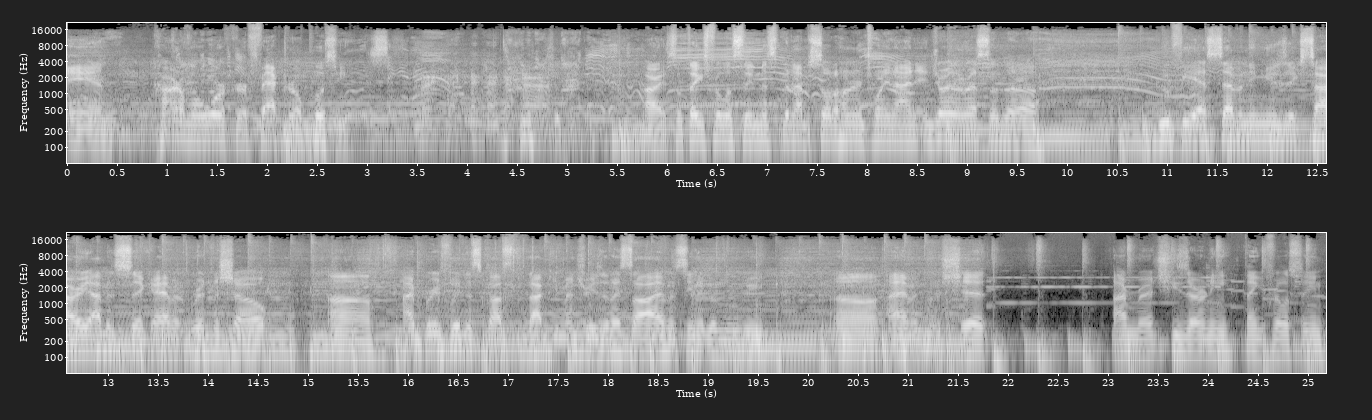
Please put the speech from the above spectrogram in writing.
and carnival worker fat girl pussy. All right, so thanks for listening. This has been episode 129. Enjoy the rest of the goofy ass 70 music. Sorry, I've been sick. I haven't written a show. Uh, I briefly discussed the documentaries that I saw. I haven't seen a good movie. Uh, I haven't done shit. I'm Rich. He's Ernie. Thank you for listening.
